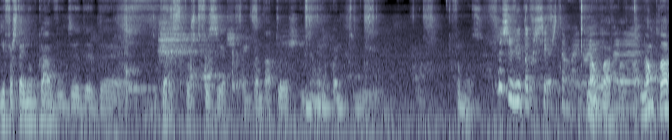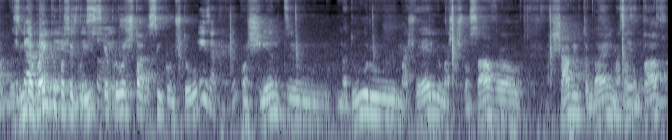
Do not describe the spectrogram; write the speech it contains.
e afastei-me um bocado de, de- de- do que era suposto fazer enquanto ator e não enquanto famoso. Mas serviu para crescer também, não é? Não, claro, Para- claro. Não, claro, mas ainda bem que eu passei por isso, que é para hoje estar assim como estou, Exatamente. consciente, maduro, mais velho, mais responsável, mais sábio também, mais à vontade.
